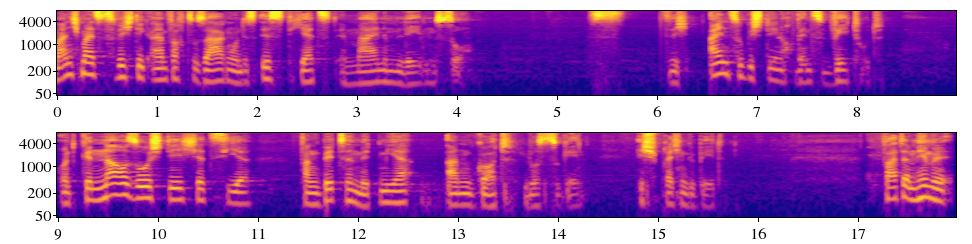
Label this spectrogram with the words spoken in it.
Manchmal ist es wichtig, einfach zu sagen, und es ist jetzt in meinem Leben so. Sich einzugestehen, auch wenn es weh tut. Und genau so stehe ich jetzt hier. Fang bitte mit mir an, Gott loszugehen. Ich spreche ein Gebet. Vater im Himmel,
